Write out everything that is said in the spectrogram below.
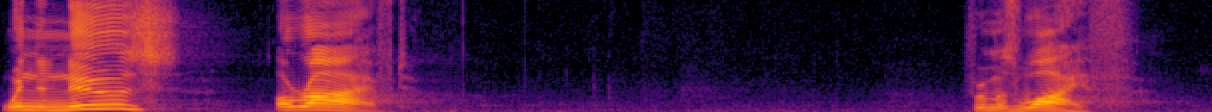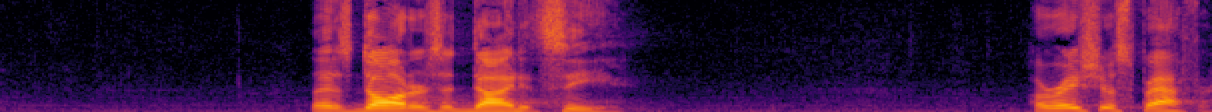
When the news arrived from his wife that his daughters had died at sea, Horatio Spafford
